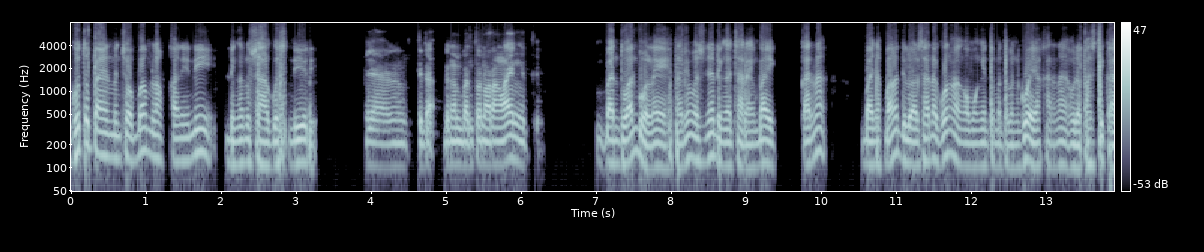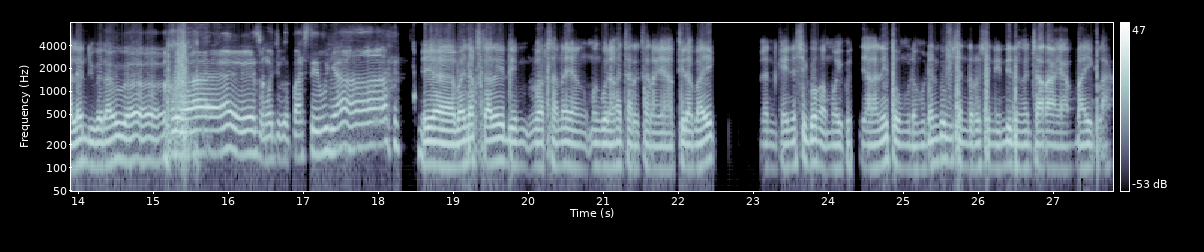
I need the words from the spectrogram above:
gue tuh pengen mencoba melakukan ini dengan usaha gue sendiri. ya tidak dengan bantuan orang lain gitu. Bantuan boleh, tapi maksudnya dengan cara yang baik. Karena banyak banget di luar sana. Gue nggak ngomongin teman-teman gue ya, karena udah pasti kalian juga tahu. ah. Wah, semua juga pasti punya. Iya, banyak sekali di luar sana yang menggunakan cara-cara yang tidak baik. Dan kayaknya sih gue nggak mau ikut jalan itu. Mudah-mudahan gue bisa nerusin ini dengan cara yang baik lah,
